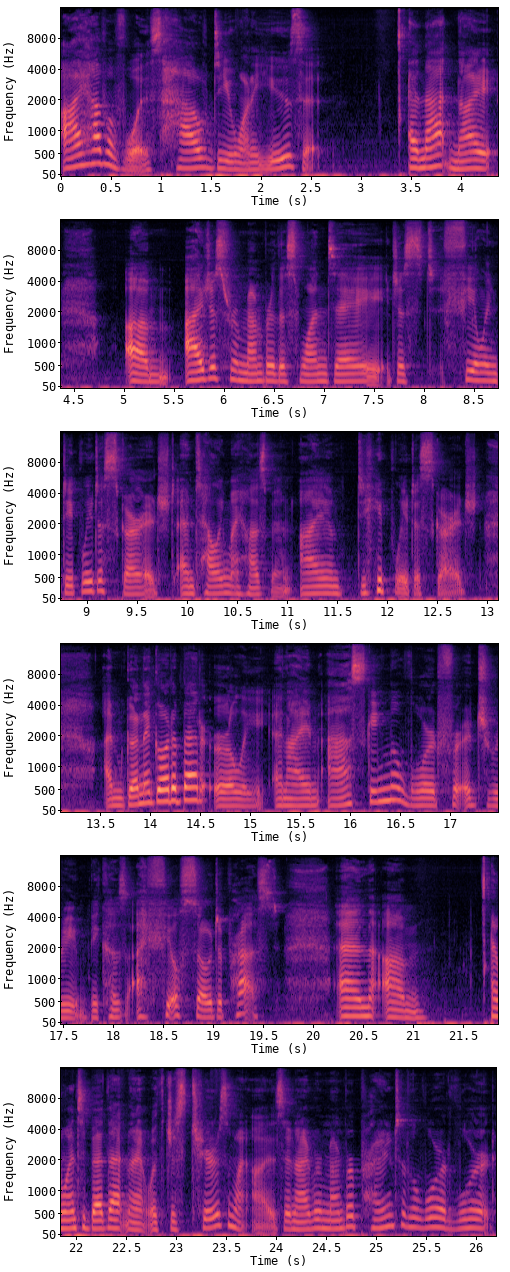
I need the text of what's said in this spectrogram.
I have a voice. How do you want to use it? And that night, um, I just remember this one day just feeling deeply discouraged and telling my husband, I am deeply discouraged. I'm going to go to bed early and I am asking the Lord for a dream because I feel so depressed. And um, I went to bed that night with just tears in my eyes. And I remember praying to the Lord, Lord,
